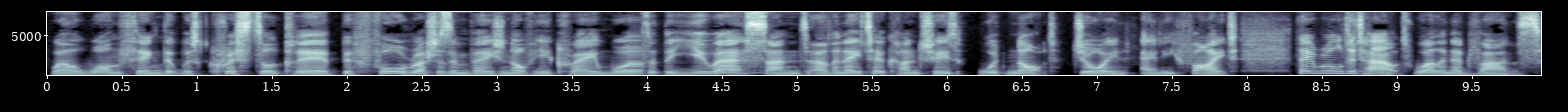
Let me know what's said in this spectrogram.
Well, one thing that was crystal clear before Russia's invasion of Ukraine was that the US and other NATO countries would not join any fight. They ruled it out well in advance.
